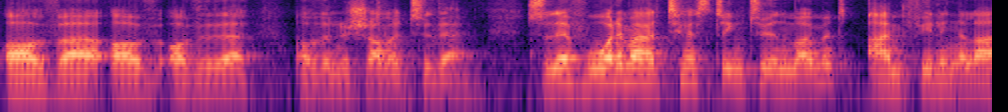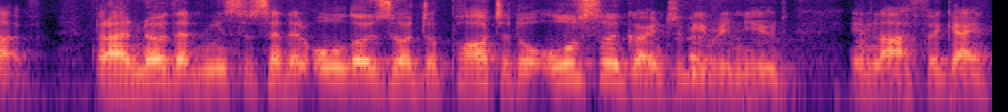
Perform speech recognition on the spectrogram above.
of, uh, of, of, the, of the neshama to them. So therefore, what am I attesting to in the moment? I'm feeling alive. But I know that means to say that all those who are departed are also going to be renewed in life again.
